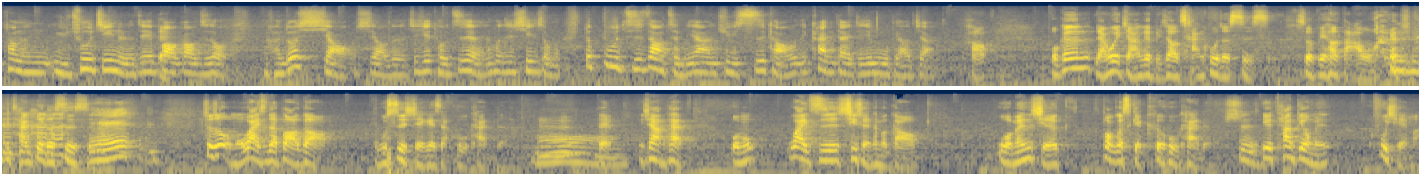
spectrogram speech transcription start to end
他们语出惊人的这些报告之后，很多小小的这些投资人或者是新手们都不知道怎么样去思考或者看待这些目标价。好，我跟两位讲一个比较残酷的事实，所以不要打我。残酷的事实，哎，就是说我们外资的报告不是写给散户看的。哦，对，你想想看，我们外资薪水那么高，我们写的报告是给客户看的，是因为他给我们付钱嘛。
